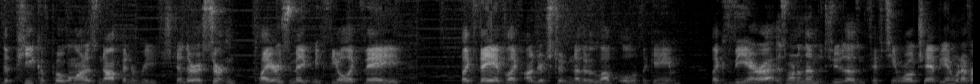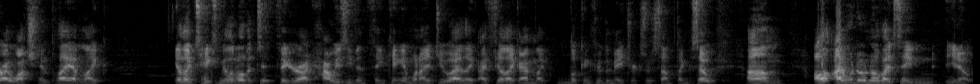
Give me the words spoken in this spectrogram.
the peak of Pokemon has not been reached, and there are certain players who make me feel like they, like they have like understood another level of the game. Like Vieira is one of them, the 2015 world champion. Whenever I watch him play, I'm like, it like takes me a little bit to figure out how he's even thinking, and when I do, I like I feel like I'm like looking through the matrix or something. So, um, I'll, I would don't know if I'd say you know,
